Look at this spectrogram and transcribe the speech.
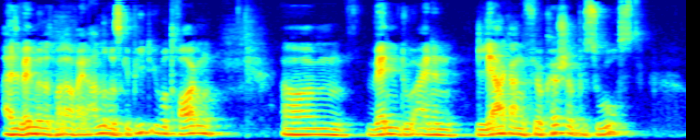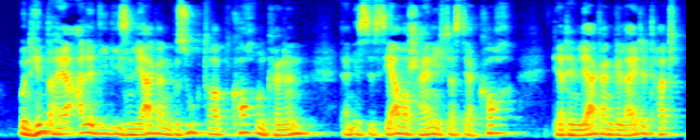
Also wenn wir das mal auf ein anderes Gebiet übertragen, wenn du einen Lehrgang für Köche besuchst und hinterher alle, die diesen Lehrgang besucht haben, kochen können, dann ist es sehr wahrscheinlich, dass der Koch, der den Lehrgang geleitet hat,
